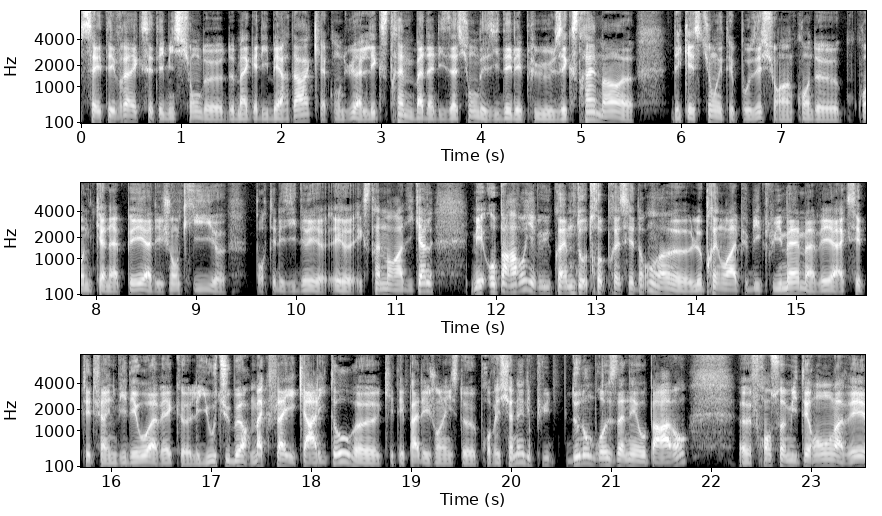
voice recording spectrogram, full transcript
ça a été vrai avec cette émission de, de Magali Berda qui a conduit à l'extrême banalisation des idées les plus extrêmes. Hein. Des questions étaient posées sur un coin de, coin de canapé à des gens qui portaient des idées extrêmement radicales. Mais auparavant, il y avait eu quand même d'autres précédents. Hein. Le président de la République lui-même avait accepté de faire une vidéo avec les youtubeurs McFly et Carlito, qui n'étaient pas des journalistes professionnels. Et puis, de nombreuses années auparavant, François Mitterrand avait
